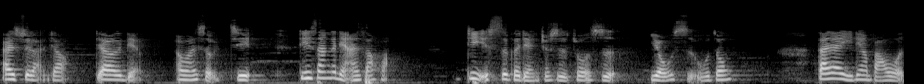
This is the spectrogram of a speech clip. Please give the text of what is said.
爱睡懒觉；第二个点，爱玩手机；第三个点，爱撒谎；第四个点就是做事。有始无终，大家一定要把我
